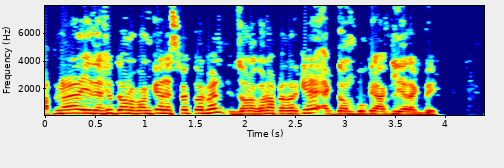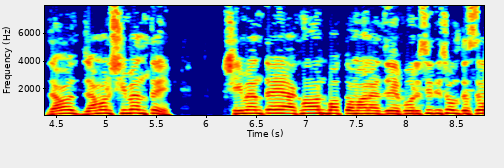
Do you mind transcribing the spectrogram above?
আপনারা এই দেশের জনগণকে রেসপেক্ট করবেন। জনগণ আপনাদেরকে একদম বুকে আঁকলিয়ে রাখবে। যেমন যেমন সীমান্তে সীমান্তে এখন বর্তমানে যে পরিস্থিতি চলতেছে,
